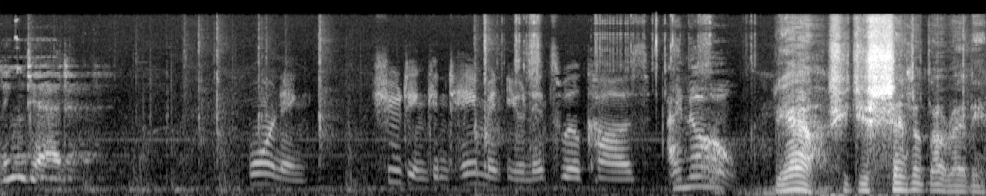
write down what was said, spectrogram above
release dead. Warning. Shooting containment units will cause I know. Yeah, she just sent it already.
